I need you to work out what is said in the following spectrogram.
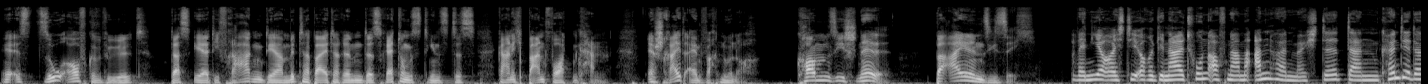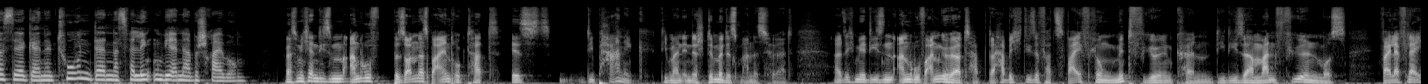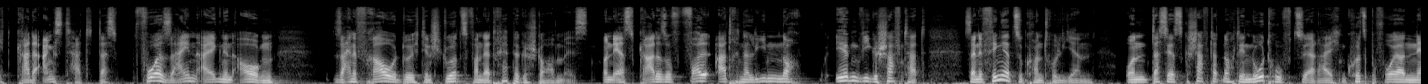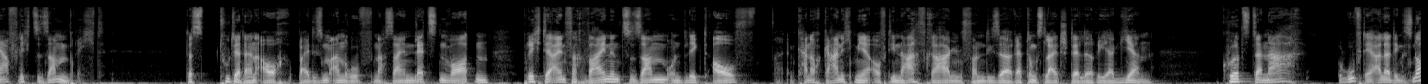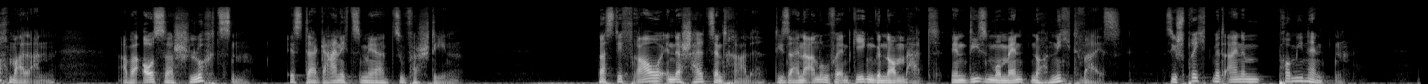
Er ist so aufgewühlt, dass er die Fragen der Mitarbeiterin des Rettungsdienstes gar nicht beantworten kann. Er schreit einfach nur noch. Kommen Sie schnell. Beeilen Sie sich. Wenn ihr euch die Originaltonaufnahme anhören möchtet, dann könnt ihr das sehr gerne tun, denn das verlinken wir in der Beschreibung. Was mich an diesem Anruf besonders beeindruckt hat, ist die Panik, die man in der Stimme des Mannes hört. Als ich mir diesen Anruf angehört habe, da habe ich diese Verzweiflung mitfühlen können, die dieser Mann fühlen muss, weil er vielleicht gerade Angst hat, dass vor seinen eigenen Augen seine Frau durch den Sturz von der Treppe gestorben ist und er es gerade so voll Adrenalin noch irgendwie geschafft hat, seine Finger zu kontrollieren und dass er es geschafft hat, noch den Notruf zu erreichen, kurz bevor er nervlich zusammenbricht. Das tut er dann auch bei diesem Anruf. Nach seinen letzten Worten bricht er einfach weinend zusammen und legt auf, kann auch gar nicht mehr auf die Nachfragen von dieser Rettungsleitstelle reagieren. Kurz danach ruft er allerdings nochmal an, aber außer Schluchzen ist da gar nichts mehr zu verstehen. Was die Frau in der Schaltzentrale, die seine Anrufe entgegengenommen hat, in diesem Moment noch nicht weiß, sie spricht mit einem Prominenten.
